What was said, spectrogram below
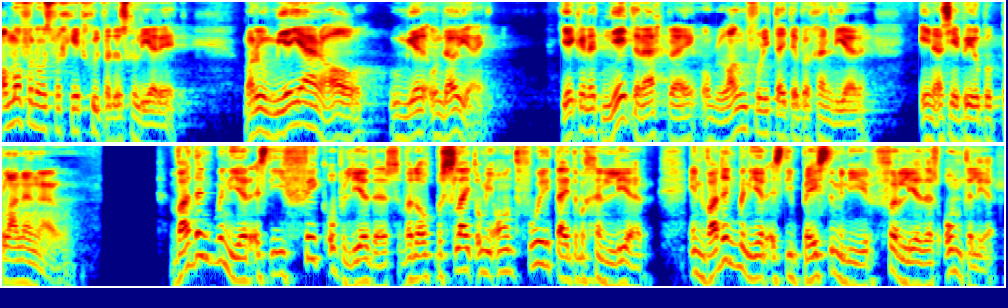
Almal van ons vergeet goed wat ons geleer het. Maar hoe meer jy herhaal, hoe meer onthou jy. Jy kan dit net regkry om lank voor die tyd te begin leer en as jy by jou beplanning hou. Wat dink meneer is die effek op leerders wat dalk besluit om die aand voor die tyd te begin leer? En wat dink meneer is die beste manier vir leerders om te leer?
